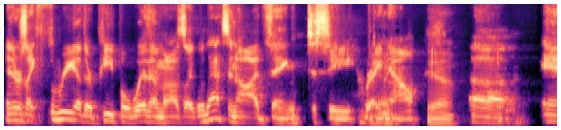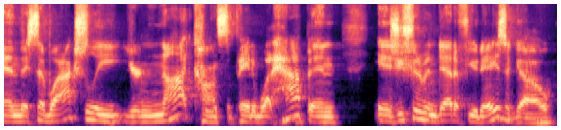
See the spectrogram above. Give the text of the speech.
there was like three other people with him. And I was like, well, that's an odd thing to see right yeah, now. Yeah. Uh, and they said, well, actually, you're not constipated. What happened is you should have been dead a few days ago,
